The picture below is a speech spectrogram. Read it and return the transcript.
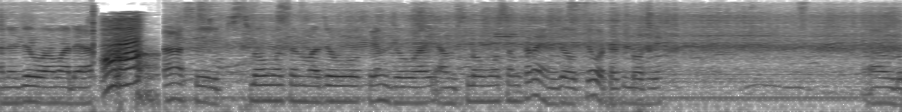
અને જો અમારે હા આ સ્લો મોશનમાં જો કેમ જોવાય? આમ સ્લો મોશન કરાય ને, જો, કેવો ઢગલો છે. આવડો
